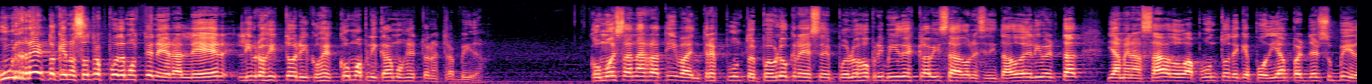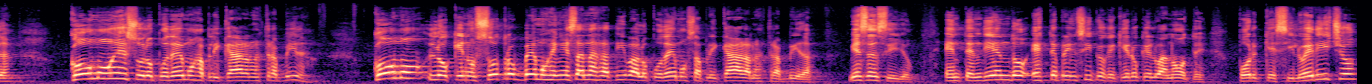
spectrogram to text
un reto que nosotros podemos tener al leer libros históricos es cómo aplicamos esto a nuestras vidas. Cómo esa narrativa en tres puntos, el pueblo crece, el pueblo es oprimido, esclavizado, necesitado de libertad y amenazado a punto de que podían perder sus vidas. ¿Cómo eso lo podemos aplicar a nuestras vidas? ¿Cómo lo que nosotros vemos en esa narrativa lo podemos aplicar a nuestras vidas? Bien sencillo, entendiendo este principio que quiero que lo anote, porque si lo he dicho,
